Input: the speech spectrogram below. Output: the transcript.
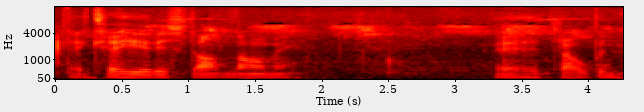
Ich denke, hier ist die Annahme äh, Trauben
